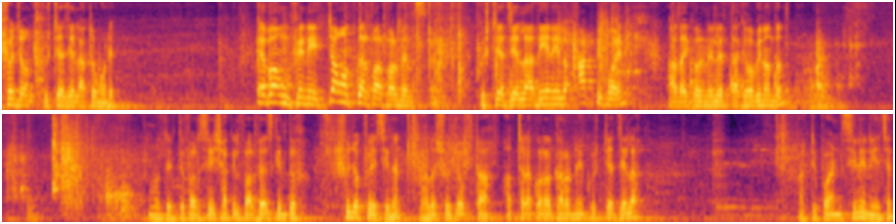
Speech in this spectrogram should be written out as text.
স্বজন কুষ্টিয়া জেলা আক্রমণে। এবং ফেনি চমৎকার পারফরমেন্স কুষ্টিয়া জেলা নিয়ে নিল আটটি পয়েন্ট আদায় করে নিলেন তাকে অভিনন্দন। আমরা দেখতে পারছি শাকিল পারভেজ কিন্তু সুযোগ পেয়েছিলেন। ভালো সুযোগটা হাতছাড়া করার কারণে কুষ্টিয়া জেলা আটটি পয়েন্ট ছিনিয়ে নিয়েছেন।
